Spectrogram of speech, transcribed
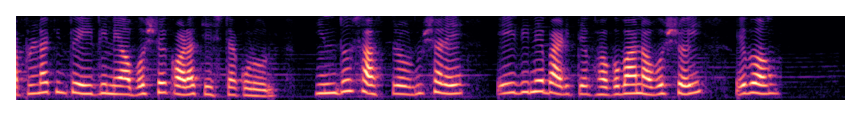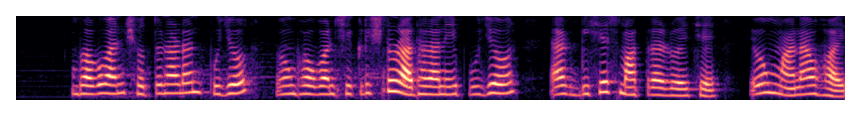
আপনারা কিন্তু এই দিনে অবশ্যই করার চেষ্টা করুন। হিন্দু শাস্ত্র অনুসারে এই দিনে বাড়িতে ভগবান অবশ্যই এবং ভগবান সত্যনারায়ণ পুজো এবং ভগবান শ্রীকৃষ্ণ রাধারানীর পুজোর এক বিশেষ মাত্রা রয়েছে এবং মানাও হয়।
